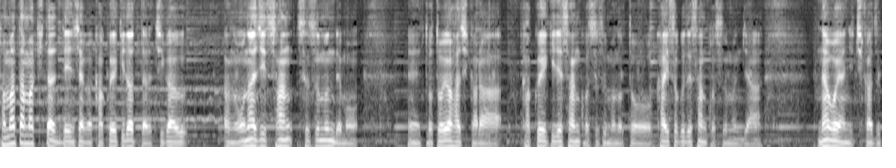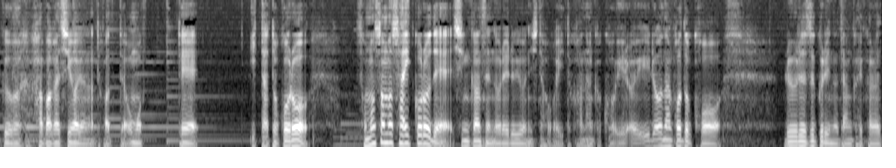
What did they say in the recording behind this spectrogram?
たまたま来た電車が各駅だったら違うあの同じ3進むんでもえーと、豊橋から各駅で3個進むのと快速で3個進むんじゃ名古屋に近づく幅が違うよなとかって思っていたところそもそもサイコロで新幹線乗れるようにした方がいいとかなんかこういろいろなことこうルール作りの段階から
